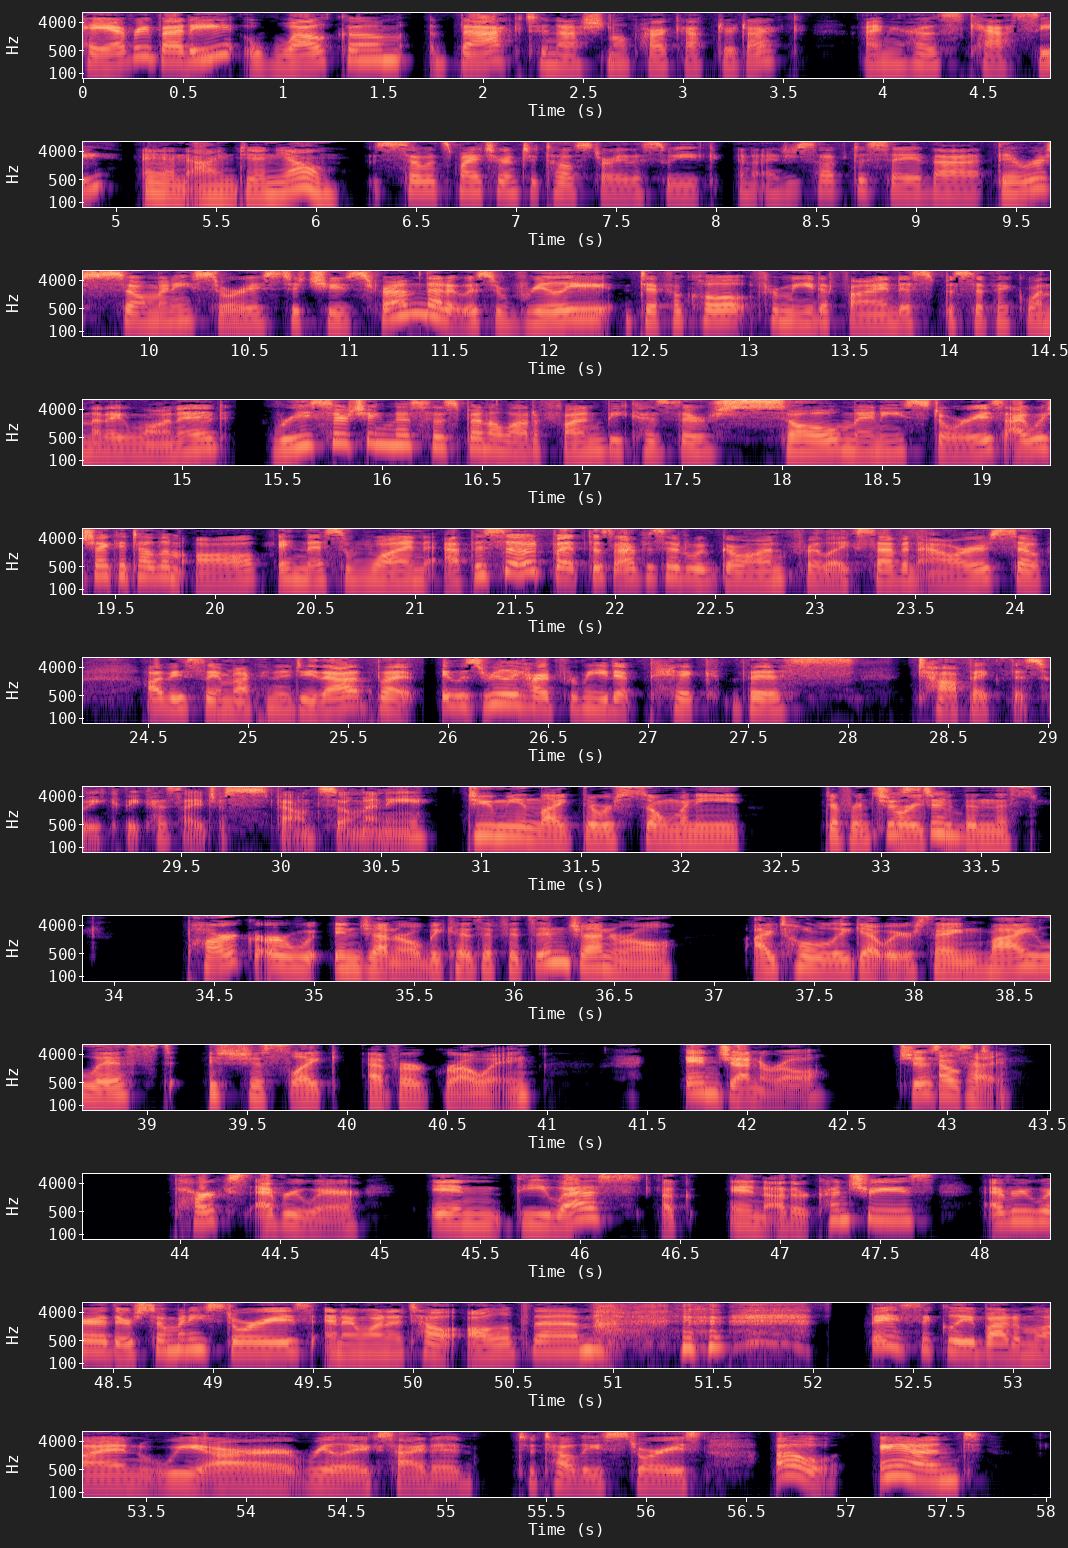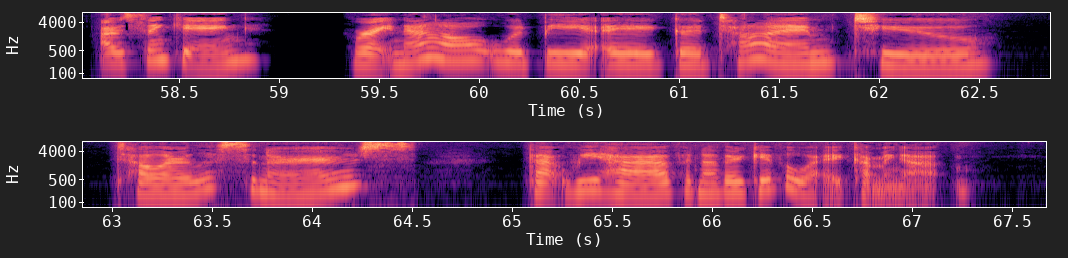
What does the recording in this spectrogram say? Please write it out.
Hey, everybody. Welcome back to National Park After Dark. I'm your host, Cassie. And I'm Danielle. So it's my turn to tell a story this week. And I just have to say that there were so many stories to choose from that it was really difficult for me to find a specific one that I wanted. Researching this has been a lot of fun because there's so many stories. I wish I could tell them all in this one episode, but this episode would go on for like seven hours. So obviously I'm not going to do that, but it was really hard for me to pick this topic this week because I just found so many. Do you mean like there were so many different Just stories in- within this park or w- in general? Because if it's in general, I totally get what you're saying. My list is just like ever growing. In general, just Okay. parks everywhere in the US, uh, in other countries, everywhere. There's so many stories and I want to tell all of them. Basically, bottom line, we are really excited to tell these stories. Oh, and I was thinking right now would be a good time to tell our listeners that we have another giveaway coming up.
